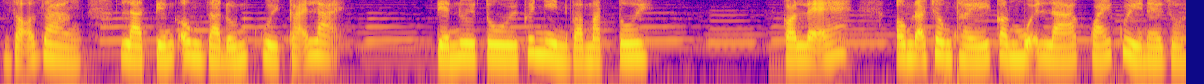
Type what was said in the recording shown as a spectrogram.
Rõ ràng là tiếng ông già đốn cùi cãi lại. Tiến nuôi tôi cứ nhìn vào mặt tôi. Có lẽ ông đã trông thấy con mũi lá quái quỷ này rồi.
